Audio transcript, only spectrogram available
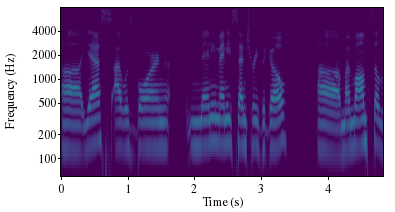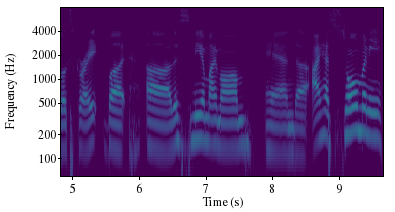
Uh, yes, I was born many, many centuries ago. Uh, my mom still looks great, but uh, this is me and my mom, and uh, I have so many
